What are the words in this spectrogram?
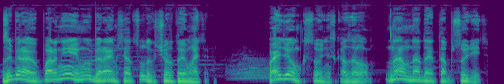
забираю парней, и мы убираемся отсюда к чертовой матери. «Пойдем к Соне», — сказал он. «Нам надо это обсудить».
